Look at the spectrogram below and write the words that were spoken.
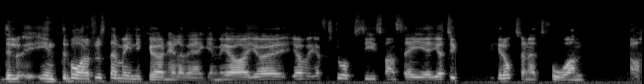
det, inte bara för att stämma in i kören hela vägen, men jag, jag, jag, jag förstår precis vad han säger. Jag tycker också den här tvåan, ja,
